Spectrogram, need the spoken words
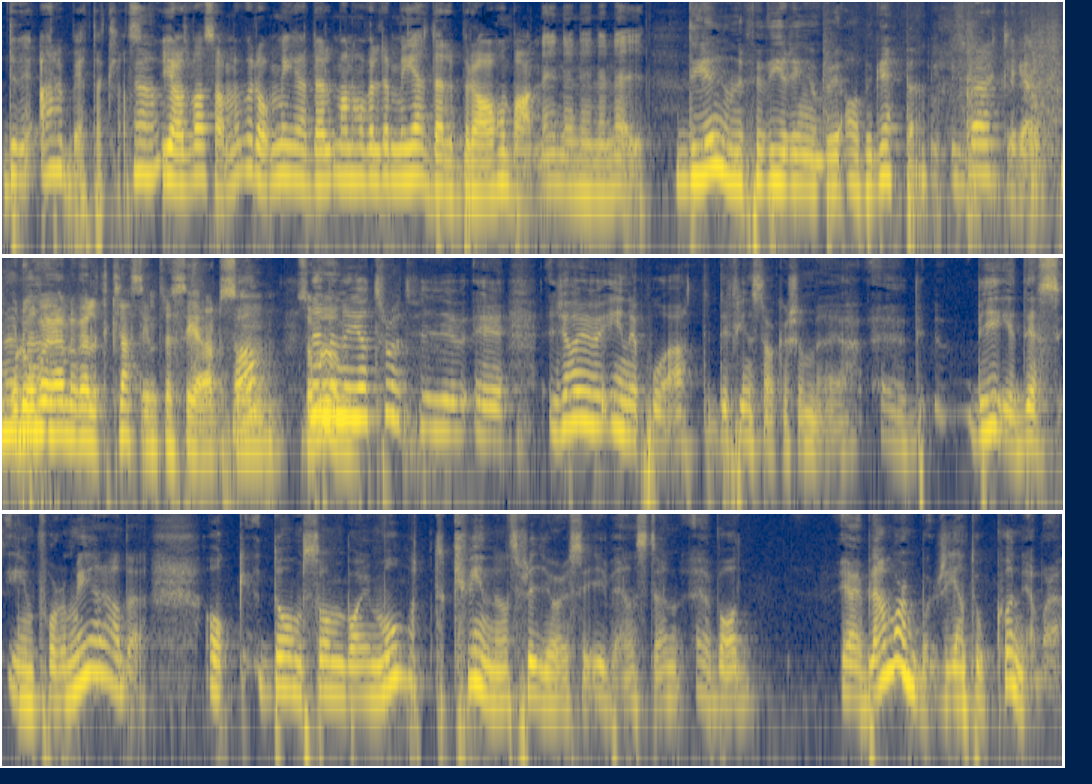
Du är arbetarklass. Ja. Jag var så här, men vadå medel, man har väl det medelbra. Hon bara, nej, nej, nej, nej, nej. Det är en förvirring av begreppen. Verkligen. Nej, och då men- var jag ändå väldigt klassintresserad som, Ja. som Nej, ung. men nej, jag tror att vi... Eh, jag är inne på att det finns saker som... Eh, vi är desinformerade. Och de som var emot kvinnans frigörelse i vänstern eh, var... Ja, ibland var de rent okunniga bara.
